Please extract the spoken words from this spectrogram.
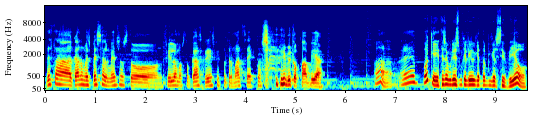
δεν θα κάνουμε special mention στον φίλο μας τον Gus Greensmith που τερμάτισε έκτος με το Φάμπια. Α, ε, okay, okay, θες να μιλήσουμε και λίγο για τον WRC2?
